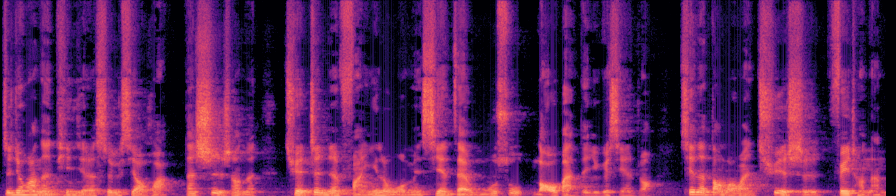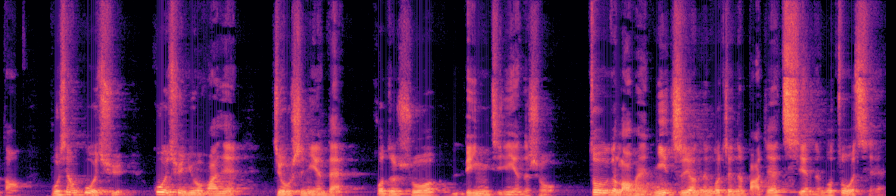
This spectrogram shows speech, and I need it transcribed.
这句话呢，听起来是个笑话，但事实上呢，却真正反映了我们现在无数老板的一个现状。现在当老板确实非常难当，不像过去。过去你会发现，九十年代或者说零几年的时候。作为一个老板，你只要能够真的把这家企业能够做起来，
